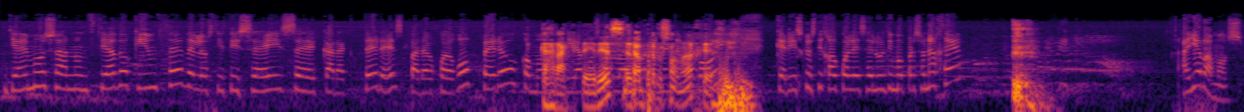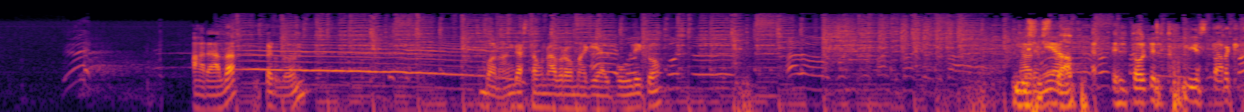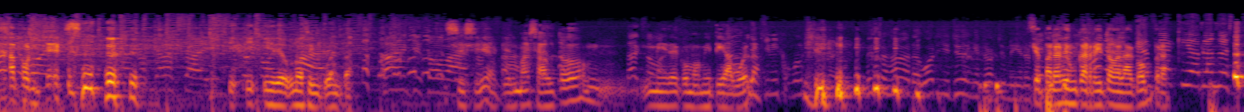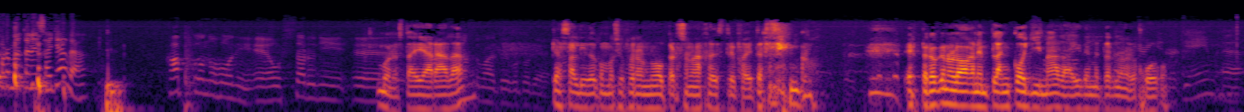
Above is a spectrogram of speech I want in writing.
Ya hemos anunciado 15 de los 16 eh, caracteres para el juego, pero como ¿Caracteres? realmente personajes. hoy, ¿Queréis que os diga cuál es el último personaje? Allá vamos. ¿Arada? Perdón. Bueno, han gastado una broma aquí al público. Madre mía, el, to- el Tony Stark japonés. Y, y- y de 1.50. Sí, sí, aquí el más alto mide como mi tía abuela. Que parece un carrito de la ¿Qué hace compra. aquí hablando de esta forma tan ensayada? Bueno, está ahí Arada, que ha salido como si fuera un nuevo personaje de Street Fighter V. Espero que no lo hagan en plan Kojimada y de meterlo en el juego.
